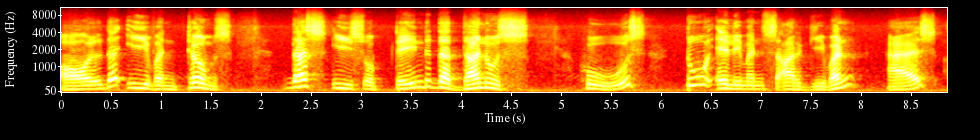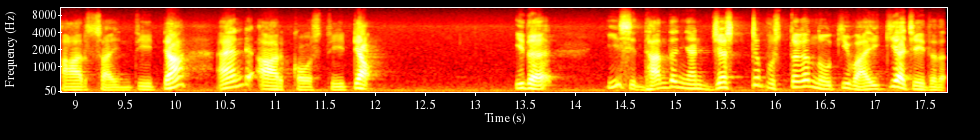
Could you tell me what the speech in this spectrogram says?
all the even terms. Thus is obtained the dhanus, whose two elements are given as r sin theta and r cos theta. ഇത് ഈ സിദ്ധാന്തം ഞാൻ ജസ്റ്റ് പുസ്തകം നോക്കി വായിക്കുക ചെയ്തത്.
